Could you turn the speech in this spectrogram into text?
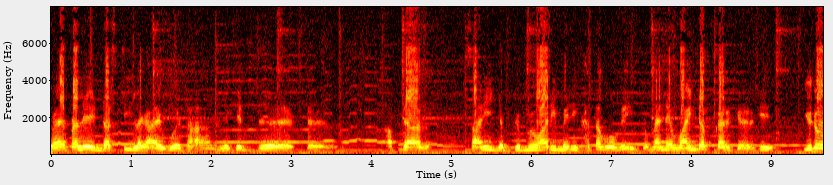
मैं पहले इंडस्ट्री लगाए हुए था लेकिन अब यार सारी जब जिम्मेवारी मेरी खत्म हो गई तो मैंने वाइंड अप करके कि यू नो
